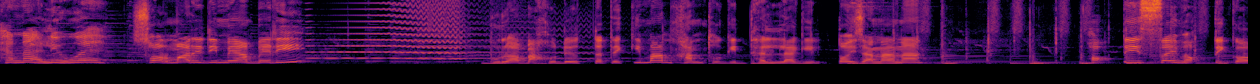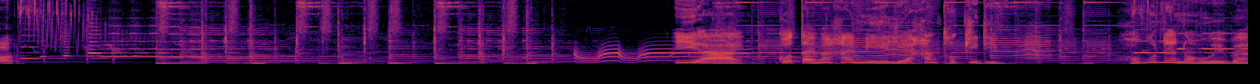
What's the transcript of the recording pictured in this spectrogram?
সেনা হ'লি হয় চৰ মাৰি দিমে আবেৰি। বুঢ়া বাসুদেউ তাতে কিমান খান ঠগীত ঢালি লাগিল তই জানা না? ভক্তি ইচ্ছাই ভক্তি কৰ। ই আই গোটাই মাখাই মিহেলি এখন থকি দিম। হ'বনে নহয় বা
